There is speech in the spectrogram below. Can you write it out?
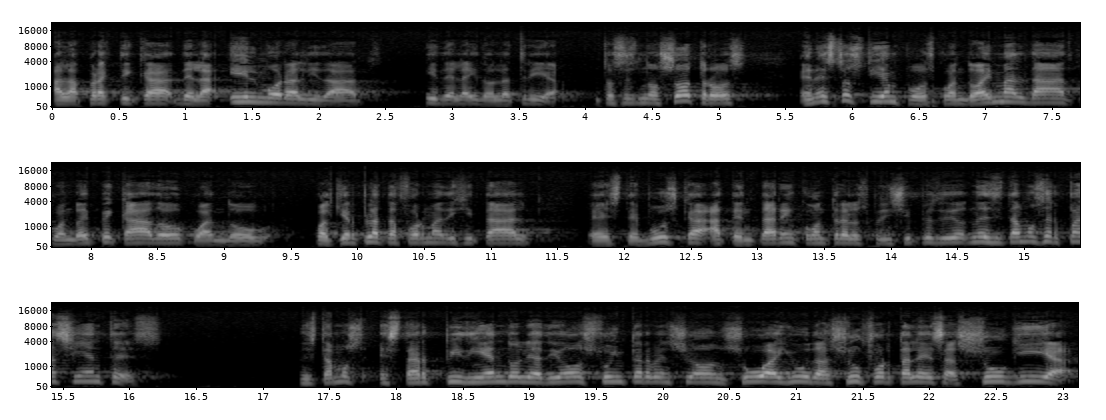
a la práctica de la inmoralidad y de la idolatría. Entonces nosotros en estos tiempos, cuando hay maldad, cuando hay pecado, cuando cualquier plataforma digital este, busca atentar en contra de los principios de Dios, necesitamos ser pacientes. Necesitamos estar pidiéndole a Dios su intervención, su ayuda, su fortaleza, su guía.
